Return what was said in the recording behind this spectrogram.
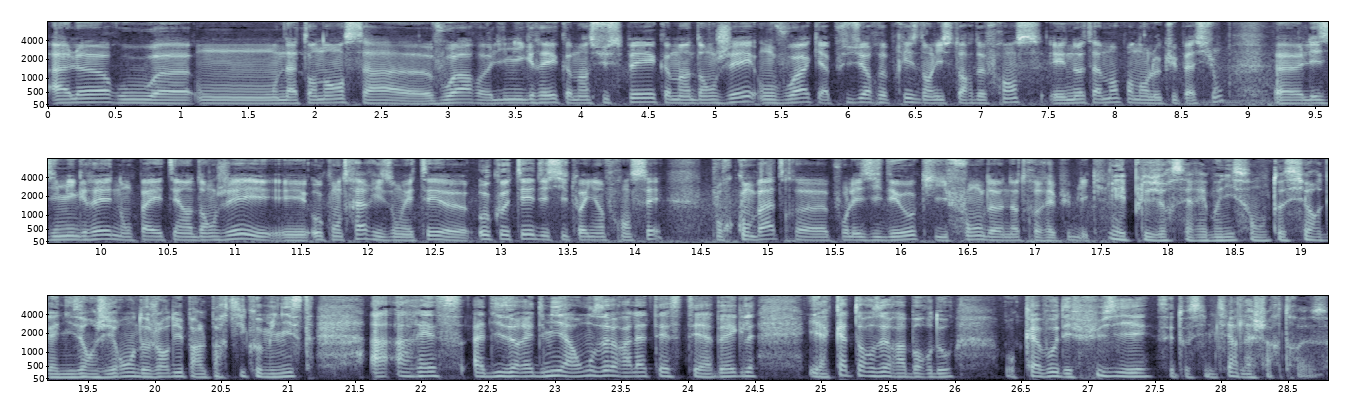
à l'heure où euh, on a tendance à euh, voir l'immigré comme un suspect, comme un danger. On voit qu'à plusieurs reprises dans l'histoire de France et notamment pendant l'occupation, les immigrés n'ont pas été un danger et, et, au contraire, ils ont été aux côtés des citoyens français pour combattre pour les idéaux qui fondent notre République. Et plusieurs cérémonies sont aussi organisées en Gironde aujourd'hui par le Parti communiste à Arès à 10h30, à 11h à La Teste et à Bègle et à 14h à Bordeaux au caveau des fusillés, c'est au cimetière de la Chartreuse.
